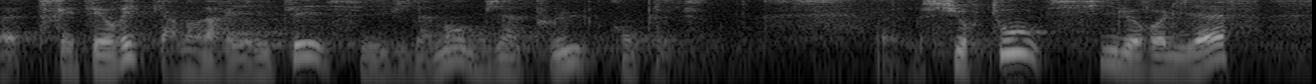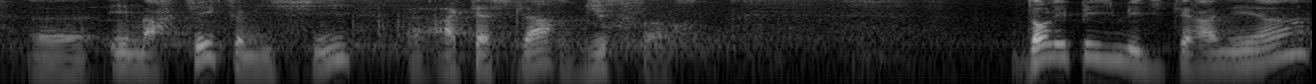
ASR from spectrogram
euh, très théorique, car dans la réalité, c'est évidemment bien plus complexe. Euh, surtout si le relief est marqué, comme ici, à Caslar-Durfort. Dans les pays méditerranéens,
